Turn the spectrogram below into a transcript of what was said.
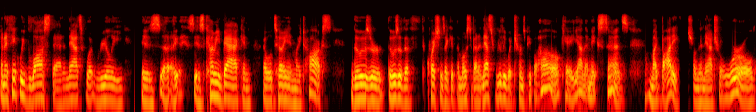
And i think we've lost that and that's what really is uh, is, is coming back. And i will tell you in my talks those are those are the th- questions I get the most about, and that's really what turns people. Oh, okay, yeah, that makes sense. My body comes from the natural world,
